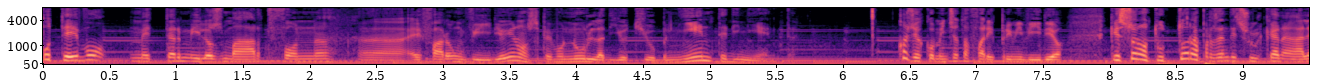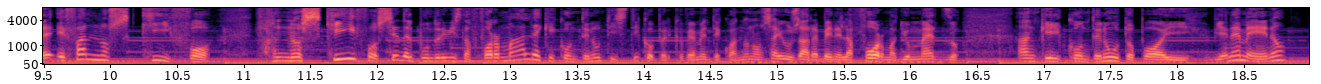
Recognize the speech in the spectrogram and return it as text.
potevo mettermi lo smartphone eh, e fare un video. Io non sapevo nulla di YouTube, niente di niente. Così ho cominciato a fare i primi video, che sono tuttora presenti sul canale e fanno schifo. Fanno schifo sia dal punto di vista formale che contenutistico, perché ovviamente quando non sai usare bene la forma di un mezzo, anche il contenuto poi viene meno.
